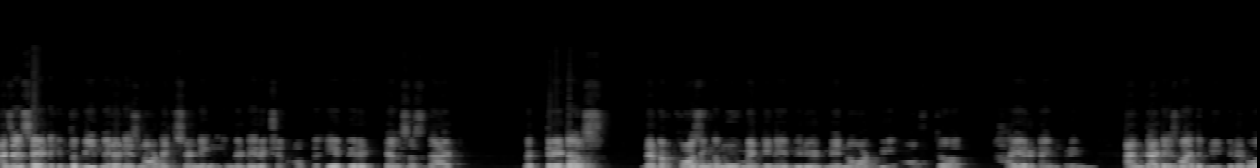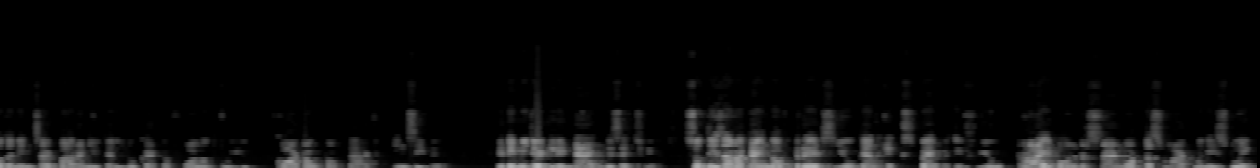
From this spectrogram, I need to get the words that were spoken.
As I said, if the B period is not extending in the direction of the A period tells us that the traders that are causing the movement in A period may not be of the higher time frame and that is why the B period was an inside bar and you can look at the follow through you got out of that in C period. It immediately tagged this HVN. So these are a kind of trades you can expect if you try to understand what the smart money is doing.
